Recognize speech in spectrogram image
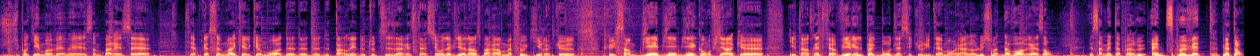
je dis pas qu'il est mauvais, mais ça me paraissait après seulement quelques mois de, parler de toutes ces arrestations, la violence par arme à feu qui recule. En tout cas, il semble bien, bien, bien confiant qu'il est en train de faire virer le paquebot de la sécurité à Montréal. On lui souhaite d'avoir raison, mais ça m'est apparu un petit peu vite, mettons.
